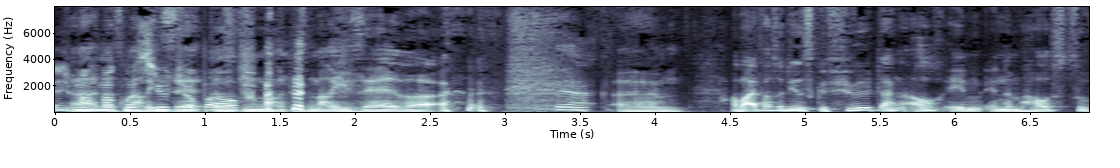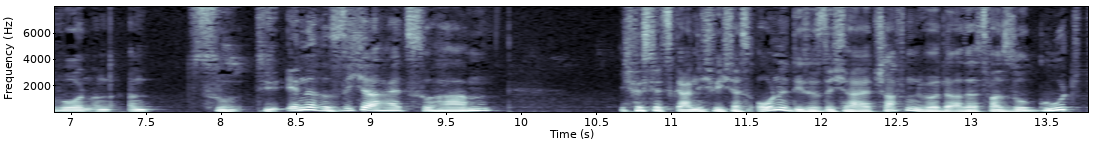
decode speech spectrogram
Ich mach ja, mal kurz mach YouTube auf. Das mache mach ich selber. ja. ähm, aber einfach so dieses Gefühl, dann auch eben in einem Haus zu wohnen und, und zu, die innere Sicherheit zu haben, ich wüsste jetzt gar nicht, wie ich das ohne diese Sicherheit schaffen würde. Also es war so gut,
